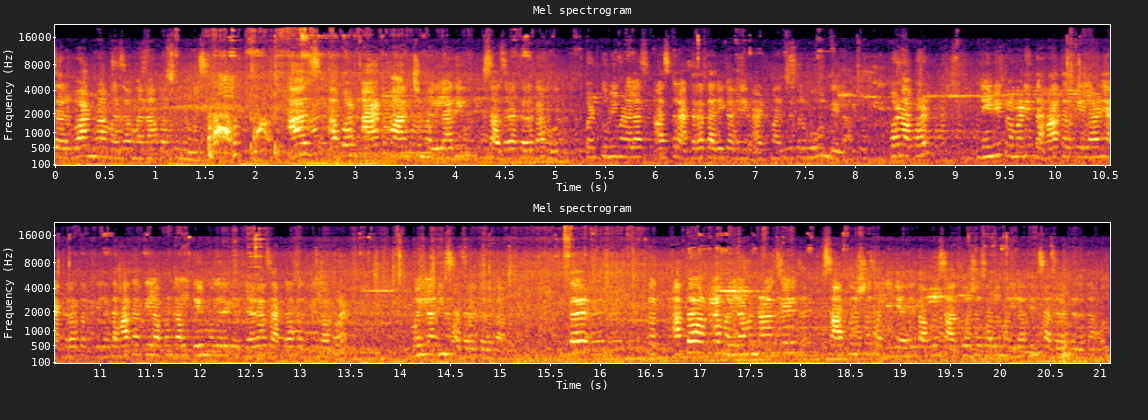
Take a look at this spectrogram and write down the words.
सर्वांना माझा मनापासून नमस्कार. आज आपण आठ मार्च महिला दिन साजरा करत आहोत. पण तुम्ही म्हणाला आज तर अकरा तारीख आहे आठ मार्च तर होऊन गेला. पण आपण नेहमीप्रमाणे दहा तारखेला आणि अकरा तारखेला. दहा तारखेला आपण काल गेम वगैरे घेतलेला अकरा तारखेला आपण महिला दिन साजरा करत आहोत. तर आता आपल्या महिला मंडळाचे सात वर्ष झालेली आहेत आपण सात वर्ष झालं महिला दिन साजरा करत आहोत.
